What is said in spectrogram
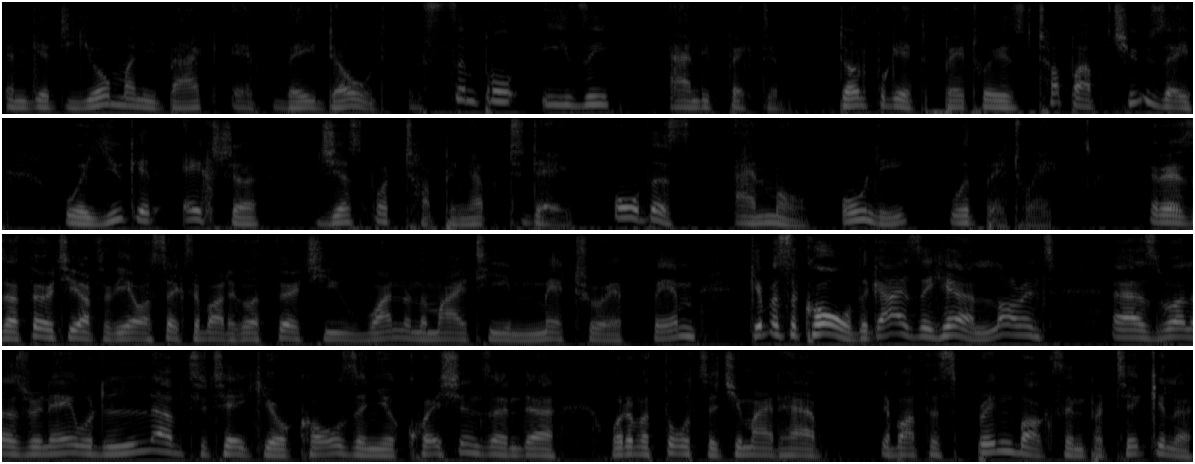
and get your money back if they don't. Simple, easy, and effective. Don't forget Betway's Top Up Tuesday, where you get extra just for topping up today. All this and more only with Betway. It is a 30 after the hour, 6, about to go 31 on the Mighty Metro FM. Give us a call. The guys are here. Lawrence as well as Renee would love to take your calls and your questions and uh, whatever thoughts that you might have about the Springboks in particular.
